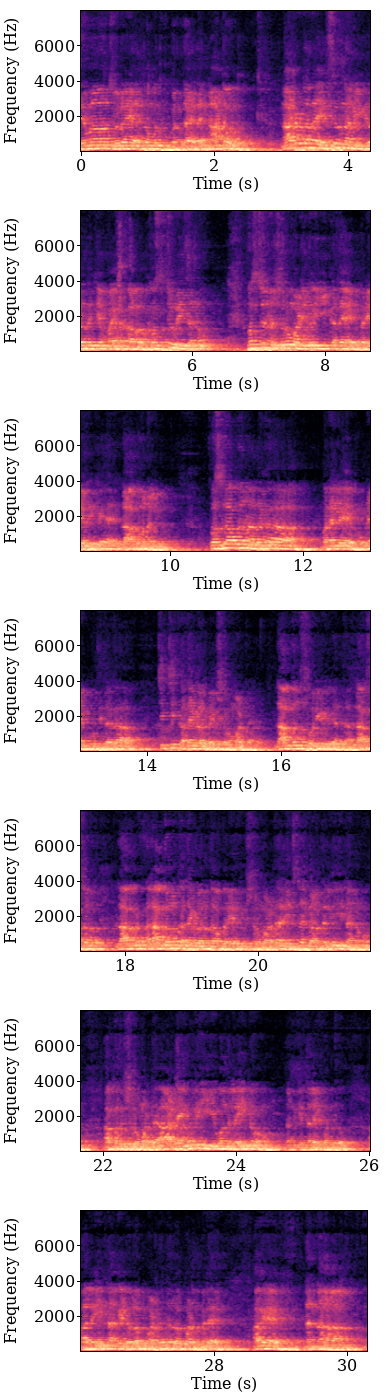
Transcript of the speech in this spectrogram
Cinema July ಹತ್ತೊಂಬತ್ತು ಬರ್ತಾ ಇದೆ. ನಾಟ್ ಔಟ್ ನಾಟ್ ಔಟ್ ಅನ್ನೋ ಹೆಸರು ನಾನು ಇಡೋದಕ್ಕೆ ಫಸ್ಟ್ ರೀಸನ್ ಫಸ್ಟ್ ನಾನು ಶುರು ಮಾಡಿದ್ದು ಈ ಕತೆ ಬರೆಯೋದಕ್ಕೆ ಲಾಕ್ಡೌನ್ ಅಲ್ಲಿ ಫಸ್ಟ್ ಲಾಕ್ಡೌನ್ ಆದಾಗ ಮನೇಲೆ ಒಮ್ಮೆ ಕೂತಿದ್ದಾಗ ಚಿಕ್ಕ ಚಿಕ್ಕ ಕಥೆಗಳು ಬೇಕು ಶುರು ಮಾಡ್ತಾರೆ ಲಾಕ್ಡೌನ್ ಸ್ಟೋರಿ ಅಂತ. ಲಾಕ್ಡೌನ್ ಲಾಕ್ಡೌನ್ ಕಥೆಗಳು ಅಂತ ಬರೆಯೋದಕ್ಕೆ ಶುರು ಮಾಡಿದೆ. ಅದು ಇನ್ಸ್ಟಾಗ್ರಾಮ್ದಲ್ಲಿ ನಾನು ಹಾಕೋದಕ್ಕೆ ಶುರು ಮಾಡಿದೆ. ಆ ಟೈಮಲ್ಲಿ ಈ ಒಂದು ಲೈನು ನನಗೆ ತಲೆಗೆ ಬಂತು. ಆ ಲೈನ್ ಹಾಗೆ ಡೆವಲಪ್ ಮಾಡಿದೆ. ಡೆವಲಪ್ ಮಾಡಿದ್ಮೇಲೆ ಹಾಗೆ ನನ್ನ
